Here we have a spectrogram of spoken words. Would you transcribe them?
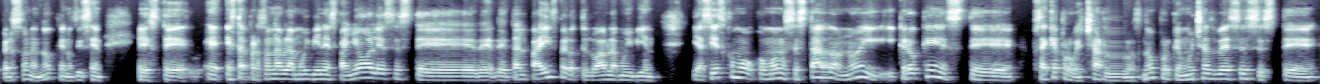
personas, ¿no? Que nos dicen, este, e, esta persona habla muy bien español, es este, de, tal país, pero te lo habla muy bien. Y así es como, como hemos estado, ¿no? Y, y creo que este, pues hay que aprovecharlos, ¿no? Porque muchas veces, este,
